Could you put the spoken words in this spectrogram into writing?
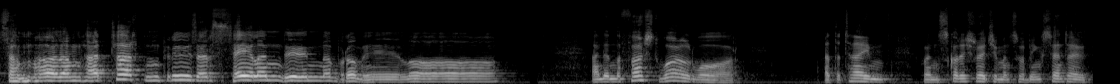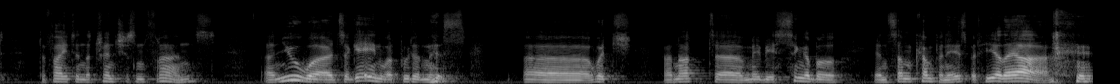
some of them had tartan trousers sailing down the Broomielaw. And in the First World War, at the time when Scottish regiments were being sent out to fight in the trenches in France, uh, new words again were put in this, which are not uh, maybe singable in some companies, but here they are.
